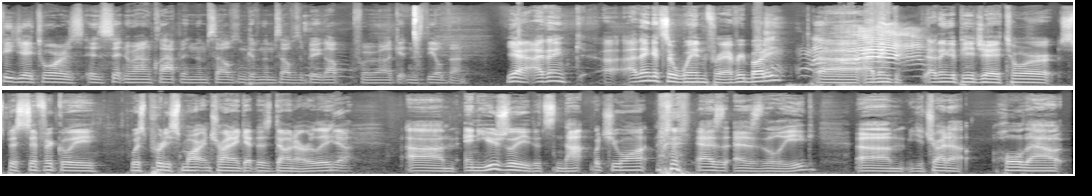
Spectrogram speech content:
PGA Tour is, is sitting around clapping themselves and giving themselves a big up for uh, getting this deal done. Yeah, I think uh, I think it's a win for everybody. Uh, I think the, I think the PGA Tour specifically was pretty smart in trying to get this done early. Um, and usually that's not what you want as as the league. Um, you try to hold out,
